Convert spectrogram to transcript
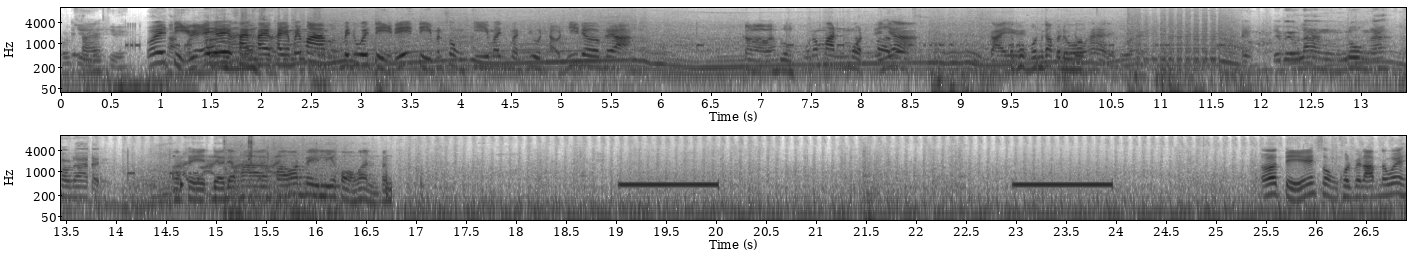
โอเคโอเคเฮ้ยตีเอ้ยเอ้ใครใครใครยังไม่มาไปดูไอ้ตีดิตีมันส่งจีมาเหมือนอยู่แถวที่เดิมเลยอะกลังไปลุงน้ำมันหมดไอ้เหี้ยไกลผมวนกลับไปดูให้เดี๋ยวดูให้เลเวลล่างโล่งนะเข้าได้โอเคเดี๋ยวเดี๋ยวพาพาออนไปรีของก่อน เออตีส่งคนไปรับนะเว้ย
